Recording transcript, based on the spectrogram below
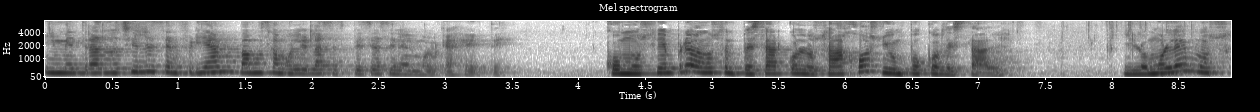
Y mientras los chiles se enfrían, vamos a moler las especias en el molcajete. Como siempre vamos a empezar con los ajos y un poco de sal. Y lo molemos.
